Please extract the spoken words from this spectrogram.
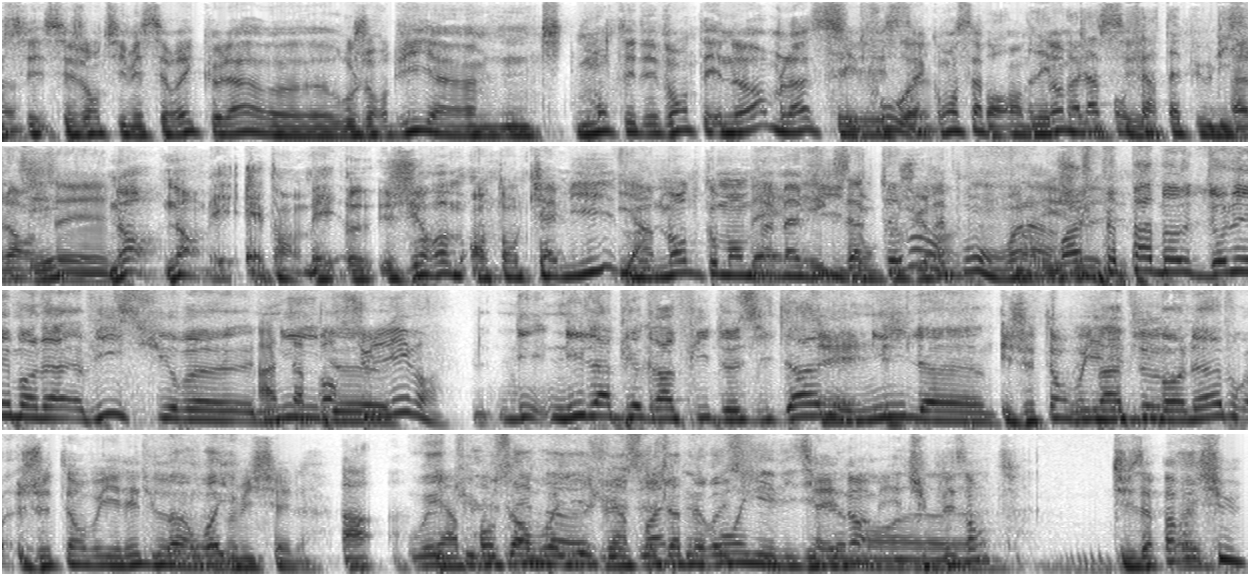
C'est gentil, mais c'est vrai que là, euh, aujourd'hui, il y a une petite montée des ventes énorme. Là, c'est fou, Ça commence à Bon, on prendre. n'est Non, pas là pour faire ta publicité. Non, non, mais attends, mais Jérôme, en tant qu'ami, me demande comment va ma vie. exactement. Je lui réponds. Voilà. Moi, je- je peux pas me donner mon avis sur euh, Ah, ni, le- le livre ni, ni la biographie de Zidane, Et- ni le, Et je t'ai envoyé ma les deux. mon œuvre. Je t'ai envoyé les Tu deux, envoyé- Michel. Ah, Oui, tu nous as envoyé, je un les ai jamais reçus. Eh non, mais tu euh, plaisantes Tu les as pas reçus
